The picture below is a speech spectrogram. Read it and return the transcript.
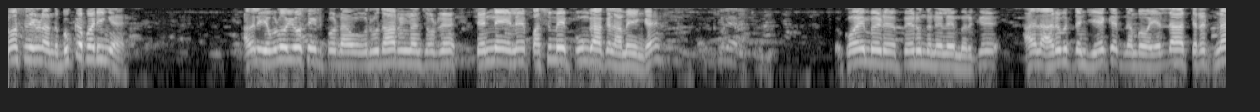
யோசனைகள் அந்த புக்கை படிங்க. அதுல எவ்வளோ யோசனை இப்போ நான் ஒரு உதாரணம் நான் சொல்றேன். சென்னையில பசுமை பூங்காக்கள் அமையுங்க. கோயம்பேடு பேருந்து நிலையம் இருக்கு. அதில் அறுபத்தஞ்சு ஏக்கர் நம்ம எல்லா திரட்டினா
